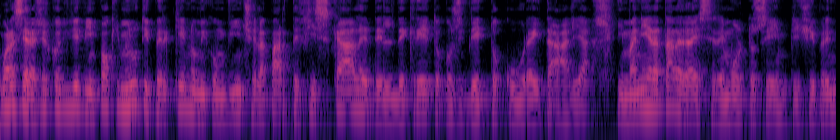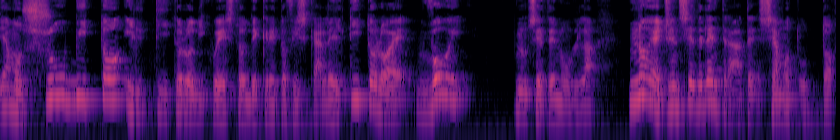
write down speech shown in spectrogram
Buonasera, cerco di dirvi in pochi minuti perché non mi convince la parte fiscale del decreto cosiddetto Cura Italia, in maniera tale da essere molto semplici. Prendiamo subito il titolo di questo decreto fiscale. Il titolo è Voi non siete nulla, noi Agenzia delle Entrate siamo tutto.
